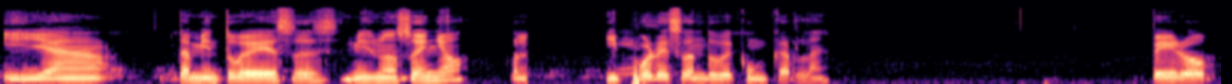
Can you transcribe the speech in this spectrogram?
y ya también tuve ese mismo sueño con- y por eso anduve con Carla. Pero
